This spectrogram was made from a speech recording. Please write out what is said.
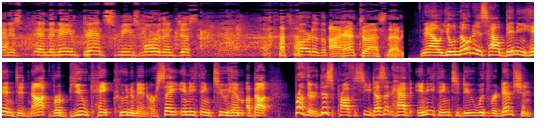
and his and the name Pence means more than just it's part of the I had to ask that. Now, you'll notice how Benny Hinn did not rebuke Hank Kunneman or say anything to him about, brother, this prophecy doesn't have anything to do with redemption.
